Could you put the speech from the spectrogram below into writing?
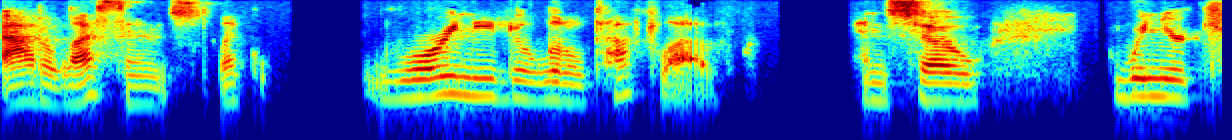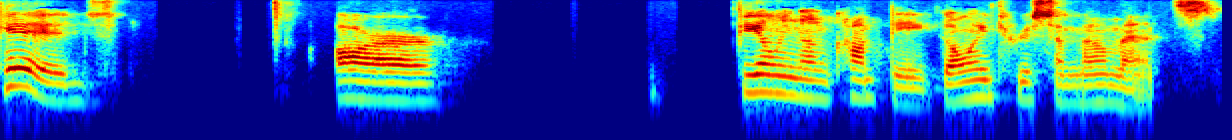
adolescence, like Rory needed a little tough love. And so when your kids are feeling uncomfy, going through some moments,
